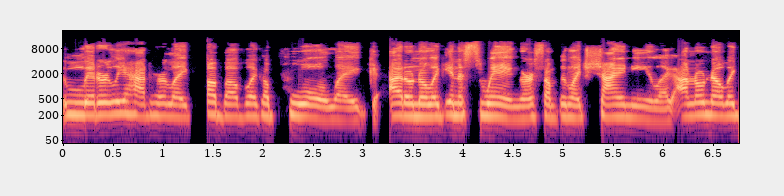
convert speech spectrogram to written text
literally had her like above like a pool, like I don't know, like in a swing or something like shiny, like I don't know, like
